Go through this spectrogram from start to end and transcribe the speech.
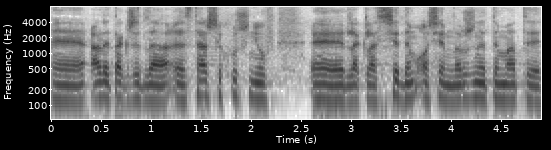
E, ale także dla e, starszych uczniów, e, dla klas 7-8 na różne tematy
